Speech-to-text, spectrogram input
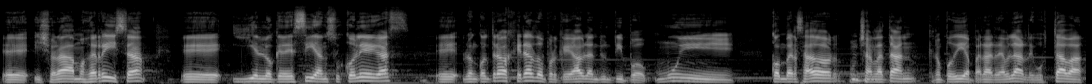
eh, y llorábamos de risa. Eh, y en lo que decían sus colegas, eh, lo encontraba Gerardo porque hablan de un tipo muy conversador, un charlatán, que no podía parar de hablar, le gustaba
